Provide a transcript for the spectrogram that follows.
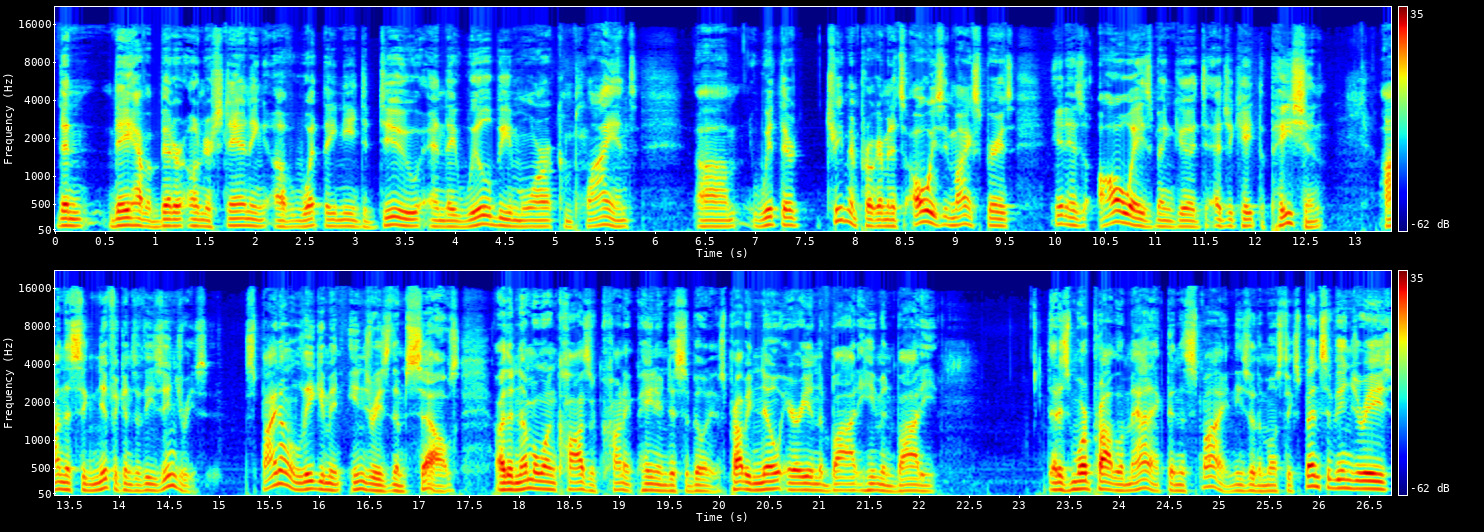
then they have a better understanding of what they need to do and they will be more compliant um, with their treatment program. And it's always, in my experience, it has always been good to educate the patient on the significance of these injuries. Spinal ligament injuries themselves are the number one cause of chronic pain and disability. There's probably no area in the body, human body that is more problematic than the spine. These are the most expensive injuries.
